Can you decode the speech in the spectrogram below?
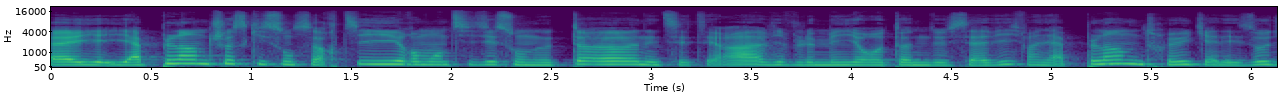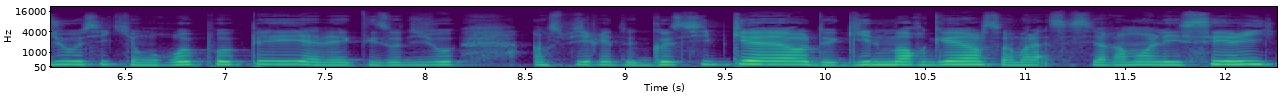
Euh, il y a plein de choses qui sont sorties, romantiser son automne, etc. Vivre le meilleur automne de sa vie. Enfin, il y a plein de trucs. Il y a des audios aussi qui ont repopé avec des audios inspirés de Gossip Girl, de Gilmore Girls. Enfin, voilà, ça c'est vraiment les séries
